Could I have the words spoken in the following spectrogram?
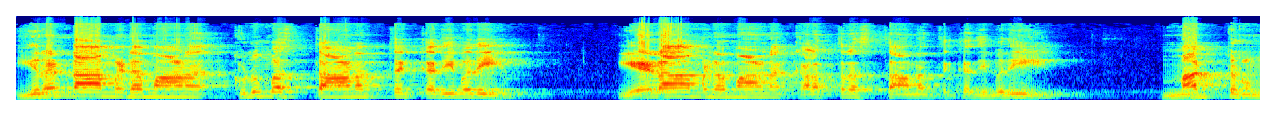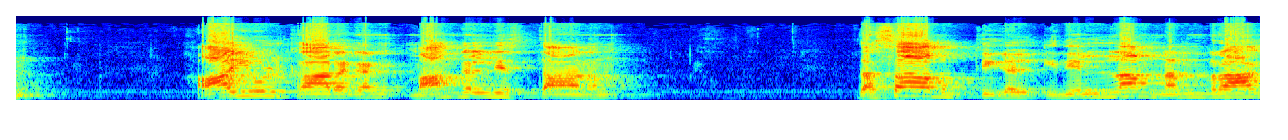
இரண்டாம் இடமான குடும்பஸ்தானத்துக்கு அதிபதி ஏழாம் இடமான கலத்திரஸ்தானத்துக்கு அதிபதி மற்றும் ஆயுள் காரகன் மாங்கல்யஸ்தானம் தசாபுக்திகள் இதெல்லாம் நன்றாக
